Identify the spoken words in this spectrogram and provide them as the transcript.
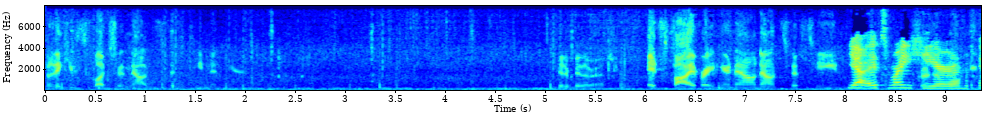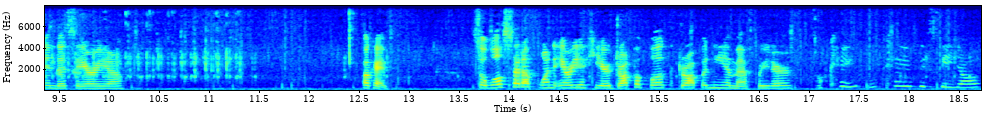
But it keeps fluctuating now. It's 15 in here. Gonna be the restroom. It's five right here now. Now it's 15. Yeah, it's right For here in this area. area. Okay. So we'll set up one area here, drop a book, drop an EMF reader. Okay, okay, we see y'all.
